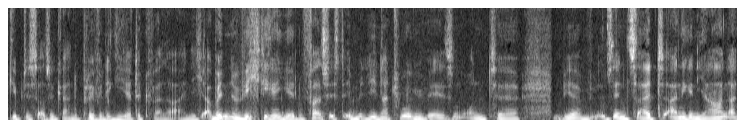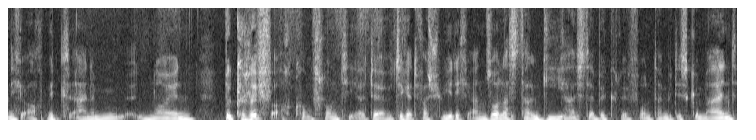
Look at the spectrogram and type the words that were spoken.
gibt es also keine privilegierte Quelle eigentlich. Aber eine wichtige jedenfalls ist immer die Natur gewesen. Und äh, wir sind seit einigen Jahren eigentlich auch mit einem neuen Begriff auch konfrontiert. Der hört sich etwas schwierig an. Solastalgie heißt der Begriff. Und damit ist gemeint,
